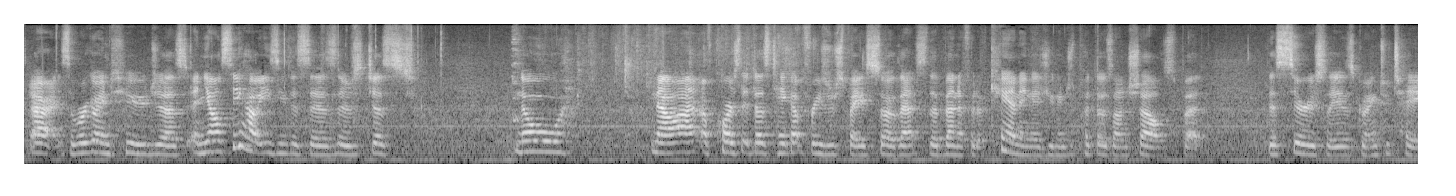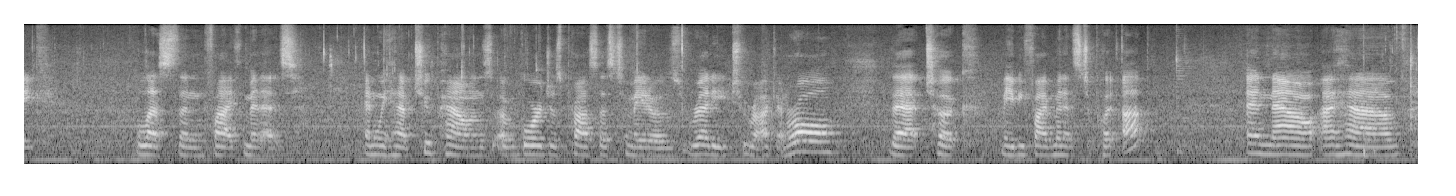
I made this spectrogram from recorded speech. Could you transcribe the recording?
All right, so we're going to just, and y'all see how easy this is. There's just no. Now, I, of course, it does take up freezer space, so that's the benefit of canning, is you can just put those on shelves. But this seriously is going to take less than five minutes, and we have two pounds of gorgeous processed tomatoes ready to rock and roll. That took maybe five minutes to put up, and now I have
